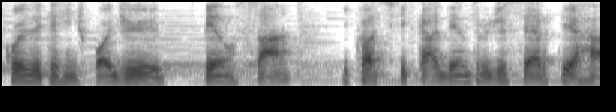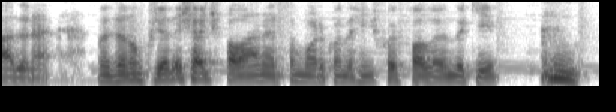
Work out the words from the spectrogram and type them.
coisa que a gente pode pensar e classificar dentro de certo e errado, né? Mas eu não podia deixar de falar, né, Samor, quando a gente foi falando aqui,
